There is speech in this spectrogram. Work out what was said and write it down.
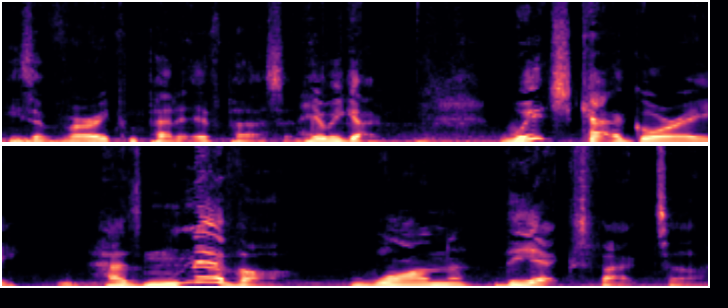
He's a very competitive person. Here we go. Which category has never won the X Factor?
